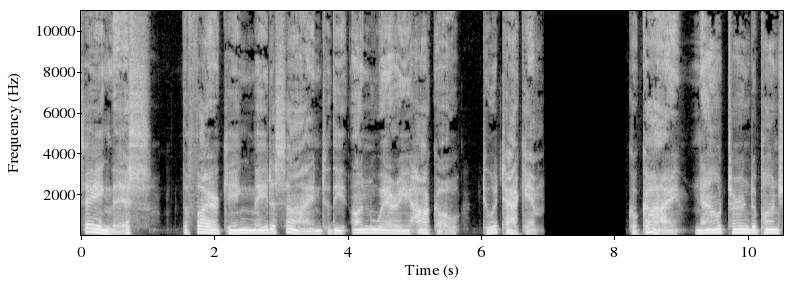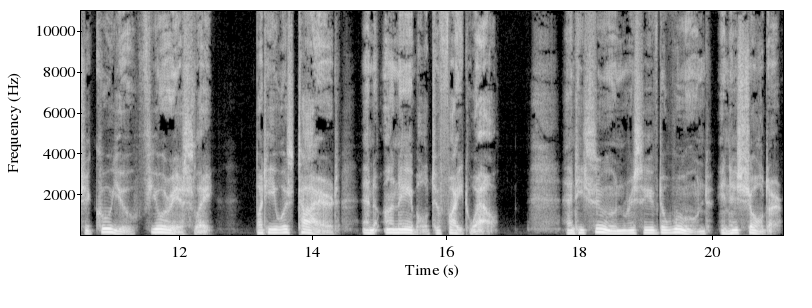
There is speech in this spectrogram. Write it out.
Saying this, the Fire King made a sign to the unwary Hako to attack him. Kokai now turned upon Shikuyu furiously, but he was tired and unable to fight well, and he soon received a wound in his shoulder.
